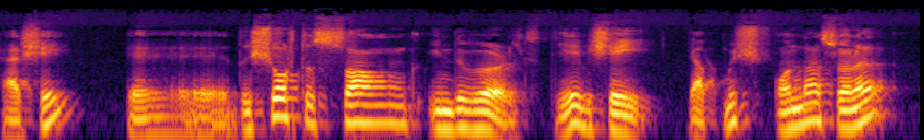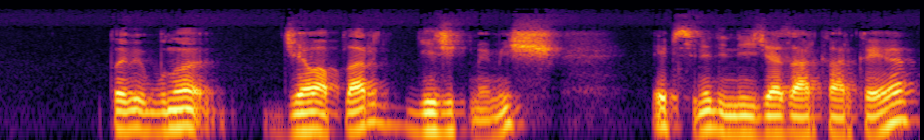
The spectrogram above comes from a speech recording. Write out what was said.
her şey. E, the Shortest Song in the World diye bir şey yapmış. Ondan sonra tabii buna cevaplar gecikmemiş. Hepsini dinleyeceğiz arka arkaya.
